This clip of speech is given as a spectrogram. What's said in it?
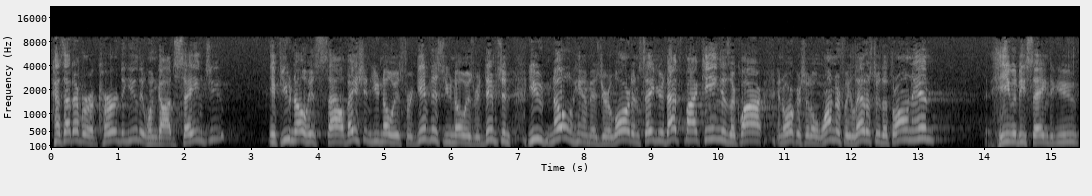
Has that ever occurred to you that when God saved you, if you know His salvation, you know His forgiveness, you know His redemption, you know Him as your Lord and Savior, that's my King, as the choir and orchestra wonderfully led us to the throne in, that He would be saying to you,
